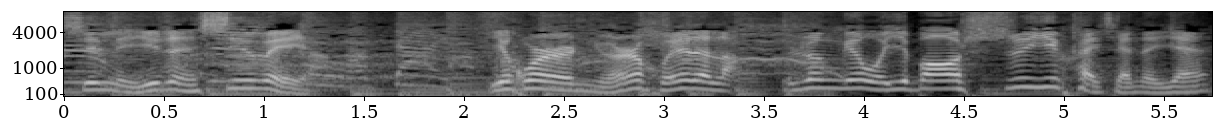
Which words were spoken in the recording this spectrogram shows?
心里一阵欣慰呀。一会儿女儿回来了，扔给我一包十一块钱的烟，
